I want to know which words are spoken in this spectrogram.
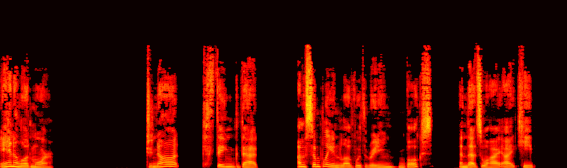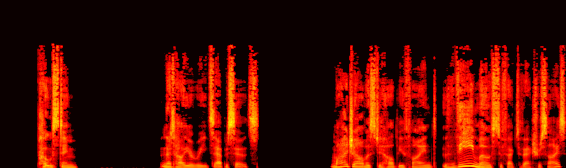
and a lot more. Do not think that I'm simply in love with reading books, and that's why I keep posting Natalia Reads episodes. My job is to help you find the most effective exercise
